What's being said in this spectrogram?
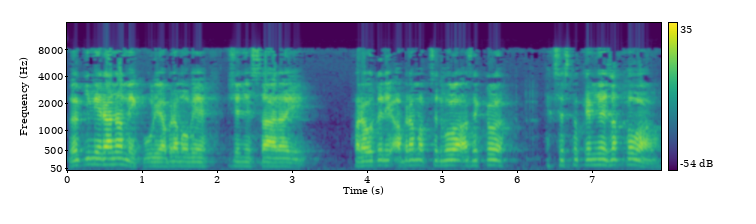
velkými ranami kvůli Abramově ženě Sáraji. Farao tedy Abrama předvolal a řekl, jak se to ke mně zachoval?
